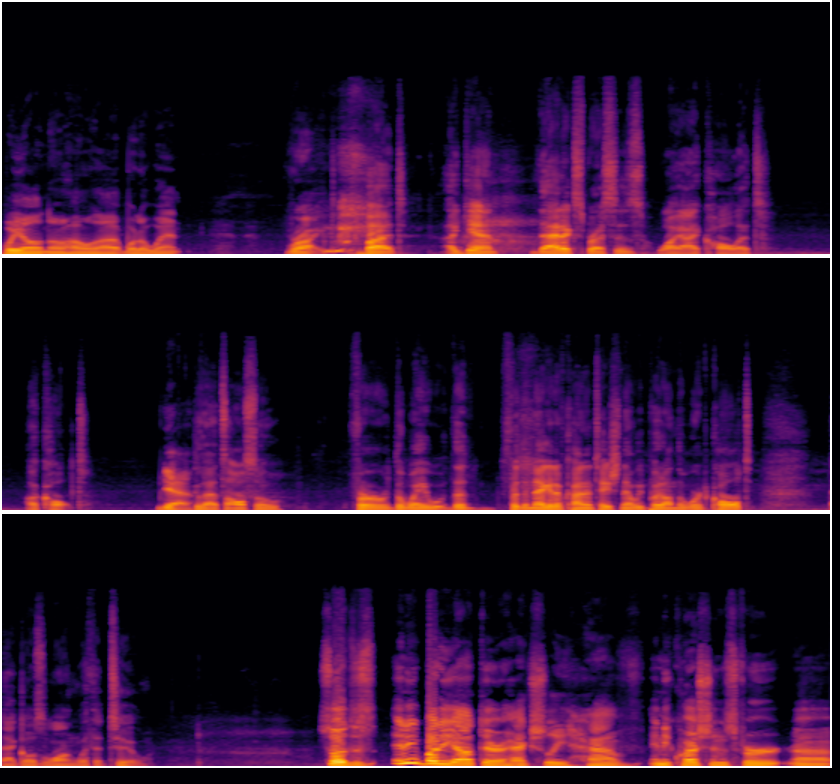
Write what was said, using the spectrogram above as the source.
we all know how that would have went. Right. But again, that expresses why I call it a cult. Yeah. Because that's also for the way the for the negative connotation that we put on the word cult, that goes along with it too. So, does anybody out there actually have any questions for uh,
